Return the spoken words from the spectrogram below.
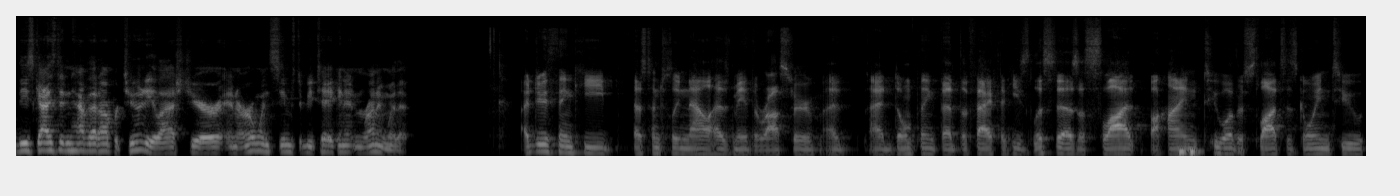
these guys didn't have that opportunity last year, and Irwin seems to be taking it and running with it. I do think he essentially now has made the roster. I I don't think that the fact that he's listed as a slot behind two other slots is going to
